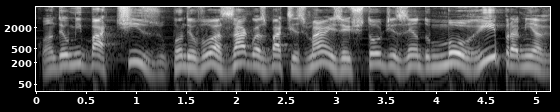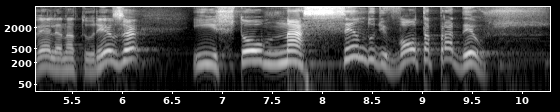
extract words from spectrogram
Quando eu me batizo, quando eu vou às águas batismais, eu estou dizendo: morri para a minha velha natureza e estou nascendo de volta para Deus.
